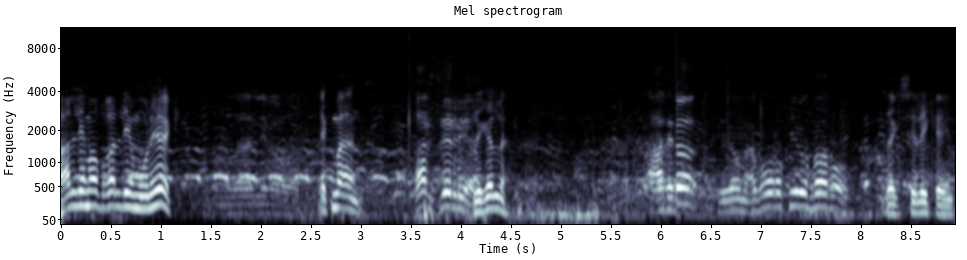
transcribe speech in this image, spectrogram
ها اللي ما بغى الليمون ياك؟ ياك ما 5 ريال. اللي قال له. كيلو معبور وكيلو فابور. داك الشيء اللي كاين.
